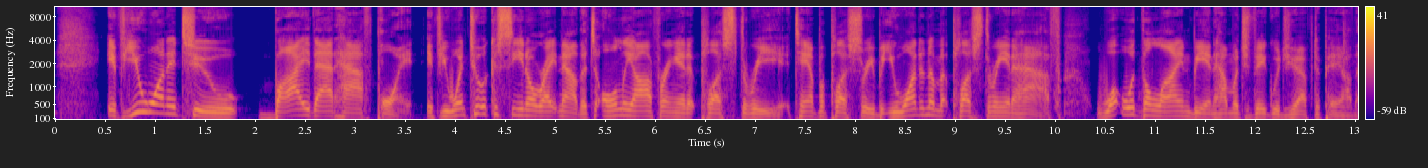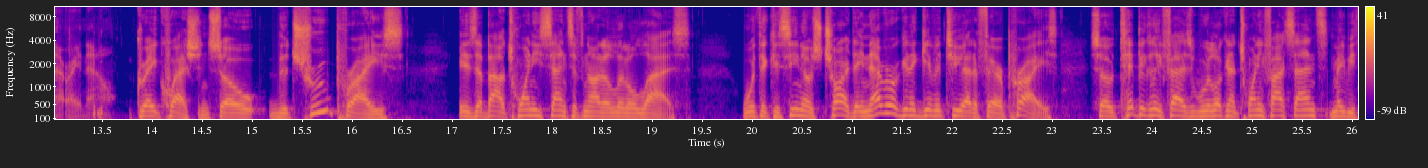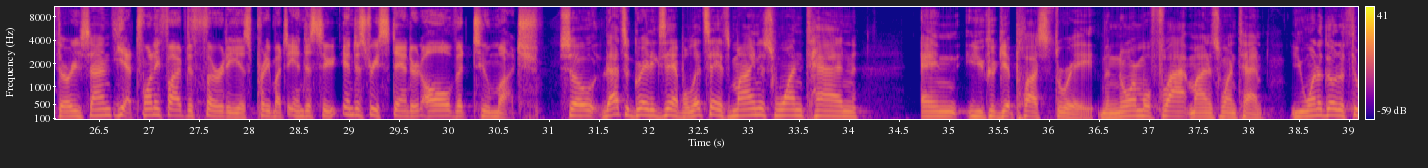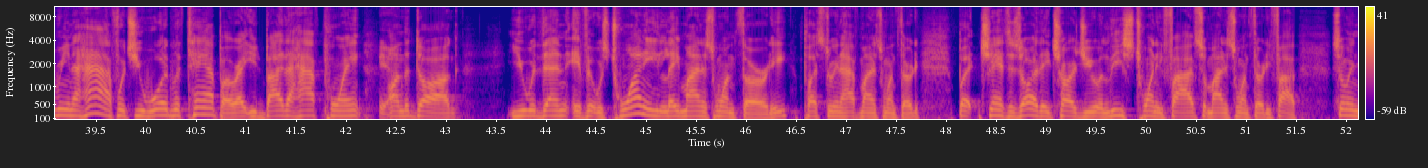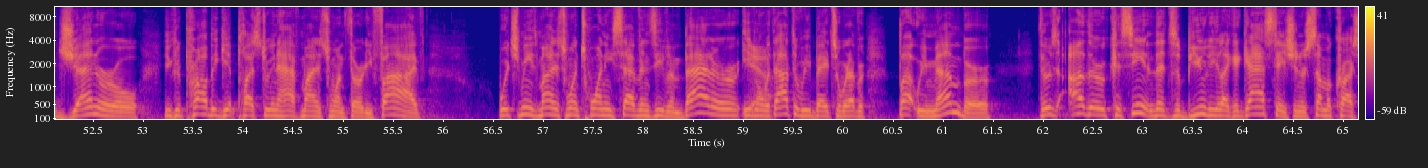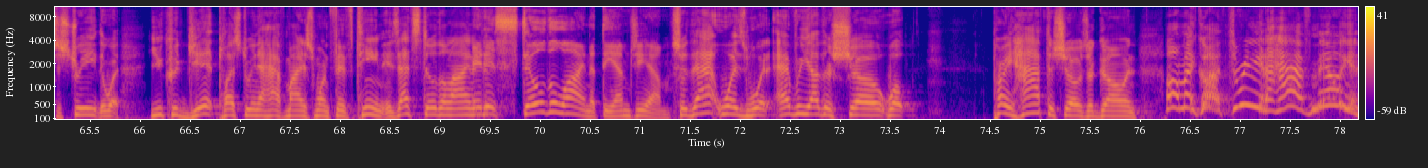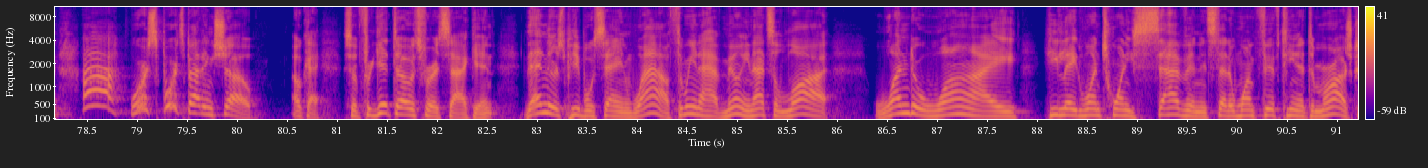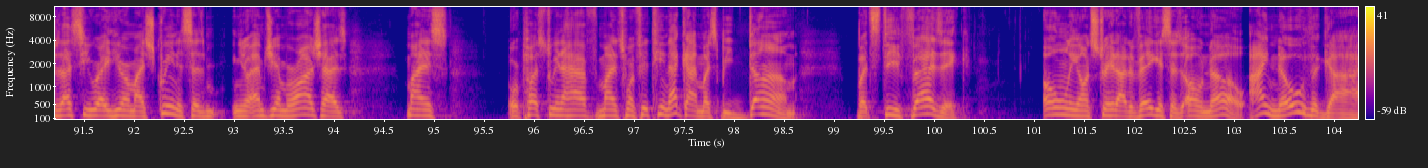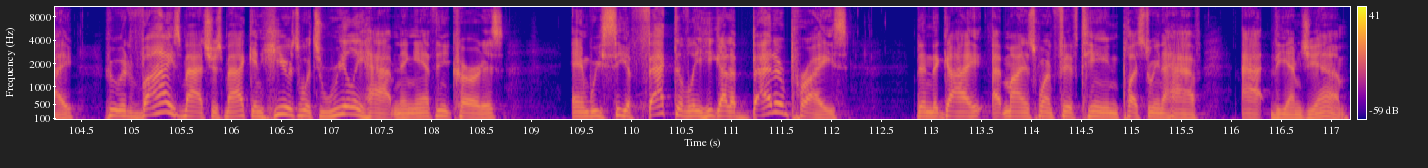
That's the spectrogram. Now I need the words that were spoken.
If you wanted to buy that half point, if you went to a casino right now that's only offering it at plus three, Tampa plus three, but you wanted them at plus three and a half, what would the line be, and how much vig would you have to pay on that right now? Great question. So the true price is about twenty cents, if not a little less with the casinos charge. They never are going to give it to you at a fair price. So typically, Fez, we're looking at 25 cents, maybe 30 cents. Yeah, 25 to 30 is pretty much industry industry standard. All of it too much. So that's a great example. Let's say it's minus 110 and you could get plus three. The normal flat minus 110. You want to go to three and a half, which you would with Tampa, right? You'd buy the half point yeah. on the dog you would then, if it was 20, lay minus 130, plus three and a half minus 130. But chances are they charge you at least 25, so minus 135. So in general, you could probably get plus three and a half minus 135, which means minus 127 is even better, even yeah. without the rebates or whatever. But remember, there's other casinos. That's a beauty, like a gas station or some across the street. That you could get plus three and a half, minus one fifteen. Is that still the line? It the- is still the line at the MGM. So that was what every other show. Well, probably half the shows are going. Oh my God, three and a half million! Ah, we're a sports betting show. Okay, so forget those for a second. Then there's people saying, "Wow, three and a half million. That's a lot." Wonder why he laid 127 instead of 115 at the Mirage because I see right here on my screen it says you know MGM Mirage has minus or plus three and a half minus 115. That guy must be dumb. But Steve Fezzik, only on Straight Out of Vegas, says, "Oh no, I know the guy who advised Mattress Mack, and here's what's really happening, Anthony Curtis." And we see effectively he got a better price than the guy at minus 115 plus three and a half at the MGM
